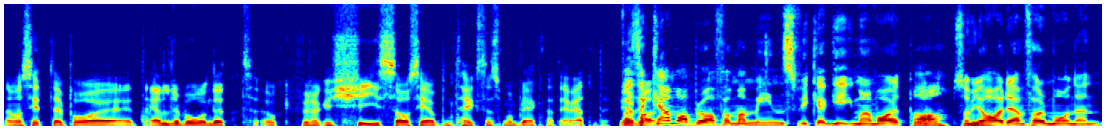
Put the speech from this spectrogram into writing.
När man sitter på ett äldreboendet och försöker kisa och se på texten som har bleknat. Jag vet inte. Fast det kan vara bra för man minns vilka gig man har varit på. Ja. Som jag har den förmånen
